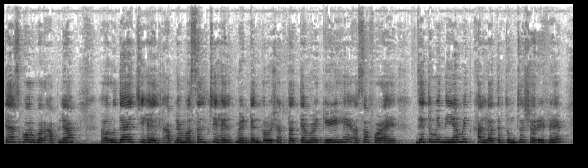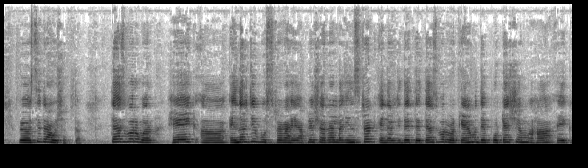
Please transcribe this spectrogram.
त्याचबरोबर आपल्या हृदयाची हेल्थ आपल्या मसलची हेल्थ मेंटेन करू शकतात. त्यामुळे केळी हे असं फळ आहे जे तुम्ही नियमित खाल्लं तर तुमचं शरीर हे व्यवस्थित राहू शकतं. त्याचबरोबर हे एक एनर्जी बूस्टर आहे. आपल्या शरीराला इन्स्टंट एनर्जी देते. त्याचबरोबर केळ्यामध्ये पोटॅशियम हा एक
